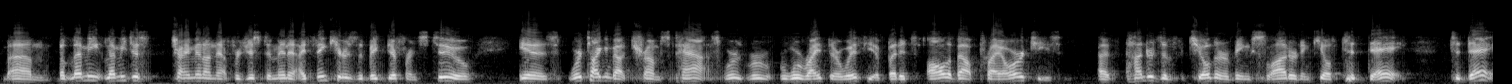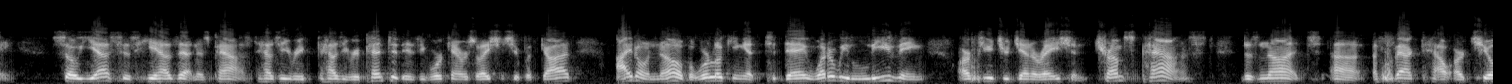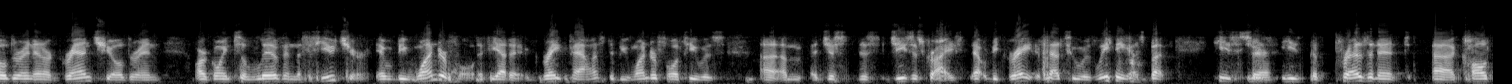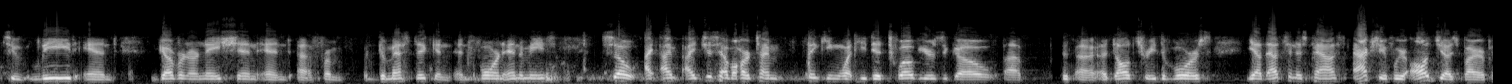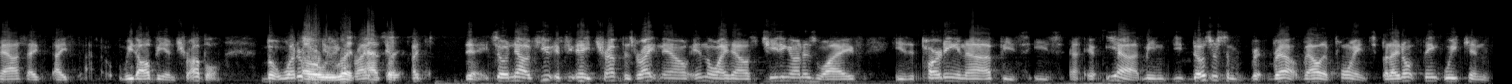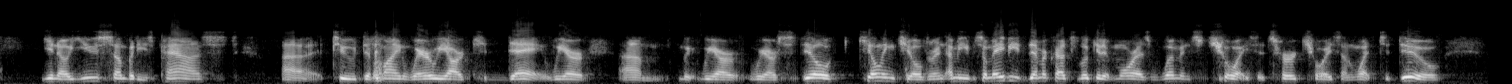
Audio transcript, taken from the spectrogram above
Um, but let me let me just chime in on that for just a minute. I think here's the big difference too, is we're talking about Trump's past. We're we're we're right there with you, but it's all about priorities. Uh, hundreds of children are being slaughtered and killed today, today. So yes, his, he has that in his past. Has he re, has he repented? Is he working on his relationship with God? I don't know, but we're looking at today. What are we leaving our future generation? Trump's past does not uh, affect how our children and our grandchildren are going to live in the future. It would be wonderful if he had a great past. It'd be wonderful if he was uh, um, just this Jesus Christ. That would be great if that's who was leading us. But he's sure. he's, he's the president uh, called to lead and govern our nation and uh, from domestic and, and foreign enemies. So I, I, I just have a hard time thinking what he did 12 years ago. Uh, uh, adultery, divorce. Yeah, that's in his past. Actually, if we were all judged by our past, I, I, we'd all be in trouble. But what are oh, we doing we right today? So now, if you, if you, hey, Trump is right now in the White House cheating on his wife. He's partying up. He's, he's, uh, yeah. I mean, those are some valid points. But I don't think we can, you know, use somebody's past uh, to define where we are today. We are um, we, we are we are still killing children. I mean, so maybe Democrats look at it more as women's choice. It's her choice on what to do,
